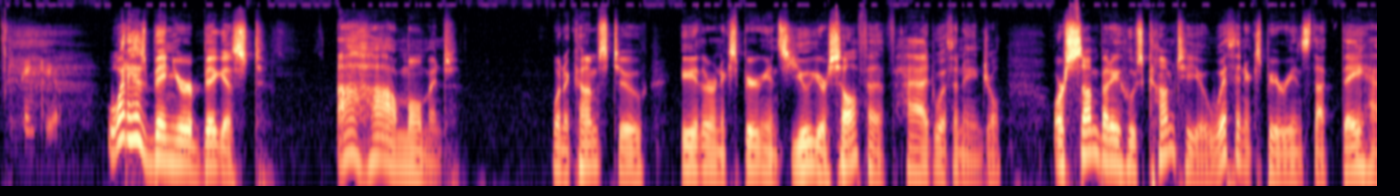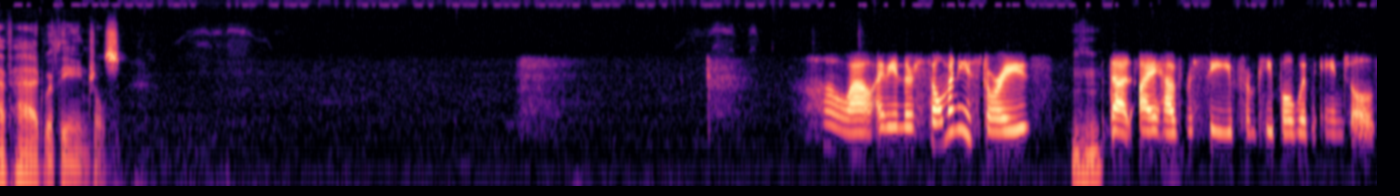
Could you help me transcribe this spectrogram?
Thank you. what has been your biggest aha moment when it comes to either an experience you yourself have had with an angel or somebody who's come to you with an experience that they have had with the angels? Oh wow! I mean, there's so many stories mm-hmm. that I have received from people with angels.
